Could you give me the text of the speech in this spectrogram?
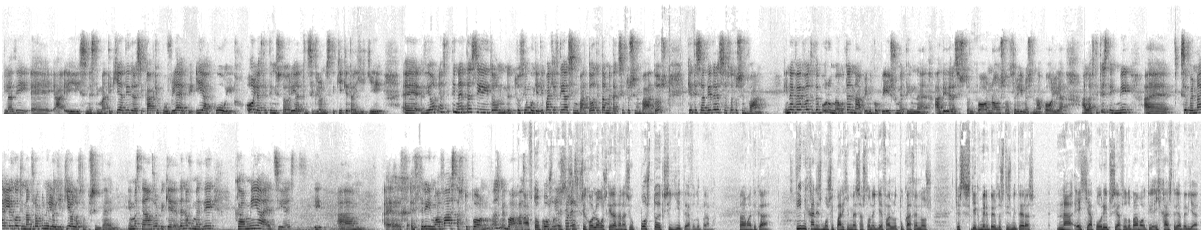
Δηλαδή ε, η συναισθηματική αντίδραση κάποιου που βλέπει ή ακούει όλη αυτή την ιστορία, την συγκλονιστική και τραγική, ε, βιώνει αυτή την ένταση των, του θυμού, γιατί υπάρχει αυτή η ασυμβατότητα μεταξύ του συμβάντος και της αντίδρασης σε αυτό το συμβάν. Είναι βέβαιο ότι δεν μπορούμε ούτε να ποινικοποιήσουμε την ε, αντίδραση στον πόνο, στο θρήνο, στην απώλεια. Αλλά αυτή τη στιγμή ε, ξεπερνάει λίγο την ανθρώπινη λογική όλο αυτό που συμβαίνει. Είμαστε άνθρωποι και δεν έχουμε δει καμία έτσι αίσθηση ε, θρήνου, αβάσταχτου πόνου. Ας μην πω αβάσταχτου αυτό πόνου. Πώς, εσείς φορές... ως ψυχολόγος, κυρία Θανασίου, πώς το εξηγείτε αυτό το πράγμα; Πραγματικά. Τι μηχανισμός υπάρχει μέσα στον εγκέφαλο του καθενός και στη συγκεκριμένη περίπτωση της μητέρας να έχει απορρίψει αυτό το πράγμα ότι έχει χάσει τρία παιδιά;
